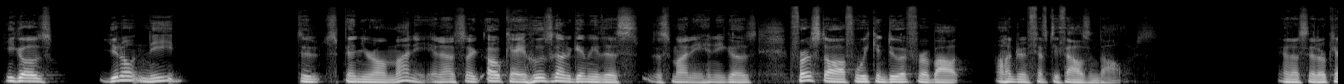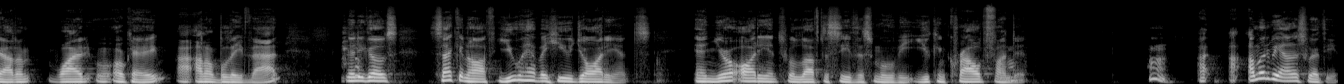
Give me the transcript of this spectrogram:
he goes, You don't need to spend your own money. And I was like, Okay, who's going to give me this, this money? And he goes, First off, we can do it for about $150,000. And I said, Okay, I don't, why? Okay, I, I don't believe that. Then he goes, Second off, you have a huge audience and your audience will love to see this movie. You can crowdfund it. Hmm. I, am going to be honest with you.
